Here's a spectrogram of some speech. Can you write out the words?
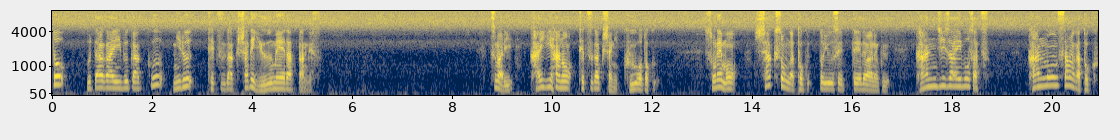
と疑い深く見る哲学者で有名だったんです。つまり会議派の哲学者に空を解く。それも釈尊が解くという設定ではなく、漢字財菩薩、観音様が解く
